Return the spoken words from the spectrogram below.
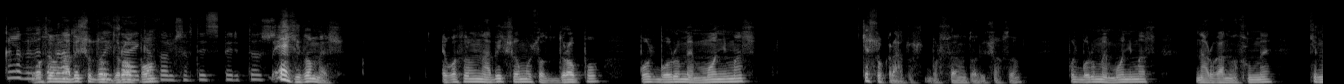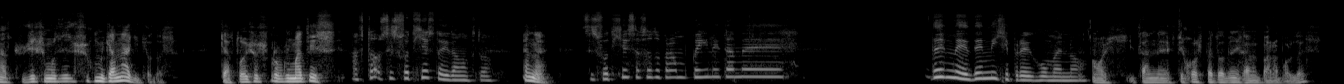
Καλά, βέβαια. Εγώ το θέλω να κράτος δείξω δεν τον βοηθάει τρόπο. καθόλου σε αυτές τις περιπτώσεις. Έχει δομές. Εγώ θέλω να δείξω όμως τον τρόπο πώς μπορούμε μόνοι μας και στο κράτος, μπορώ να το δείξω αυτό, πώς μπορούμε μόνοι μας να οργανωθούμε και να τους δείξουμε ότι τους έχουμε και ανάγκη κιόλας. Και αυτό ίσως του προβληματίσει. Αυτό στις φωτιές το είδαμε αυτό. Ε, ναι. Στις φωτιές αυτό το πράγμα που έγινε ήταν. Δεν, δεν είχε προηγούμενο. Όχι. Ήταν ευτυχώς φέτο δεν είχαμε πάρα πολλές.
